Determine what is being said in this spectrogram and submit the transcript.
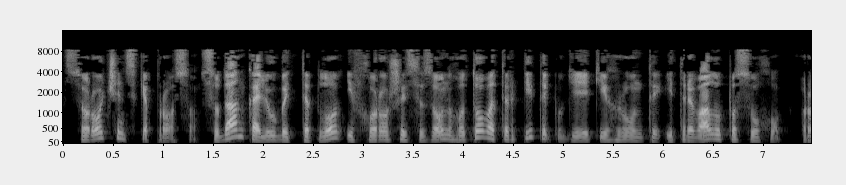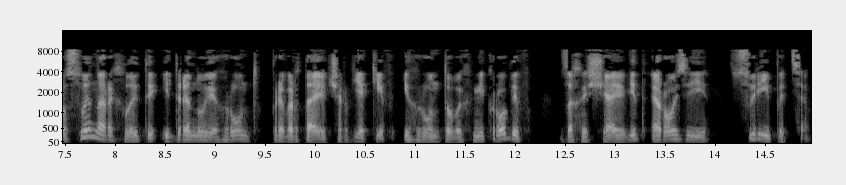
сорочинське просо. Суданка любить тепло і в хороший сезон готова терпіти будь-які ґрунти і тривалу посуху. Рослина рихлити і дренує ґрунт, привертає черв'яків і ґрунтових мікробів, захищає від ерозії, суріпиця.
